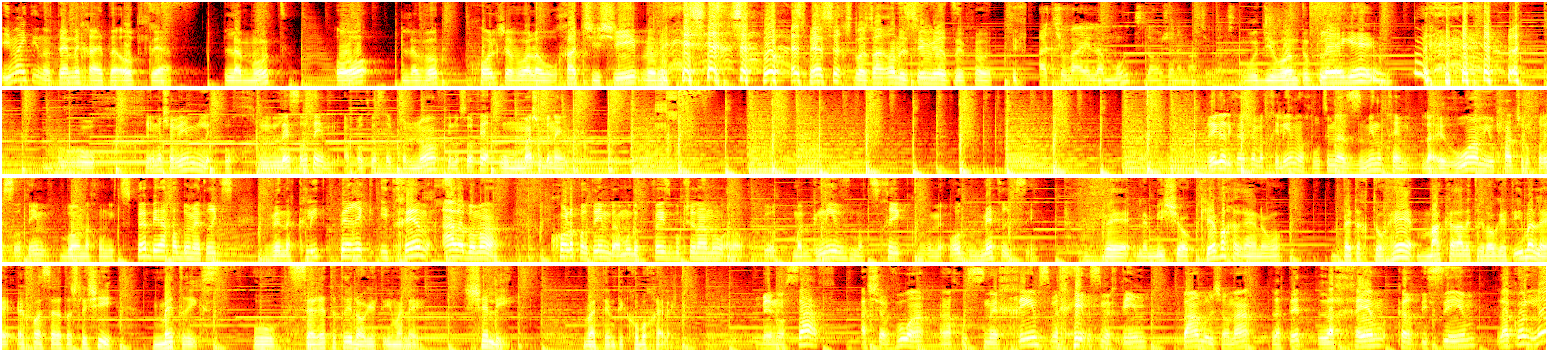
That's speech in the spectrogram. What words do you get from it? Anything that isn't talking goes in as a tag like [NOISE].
אם הייתי נותן לך את האופציה למות, או לבוא כל שבוע לארוחת שישי [LAUGHS] במשך שבוע, במשך שלושה חודשים ברציפות. התשובה היא למות, לא משנה מה התשובה שלי. would you want to play a game? [LAUGHS] ברוכים השבים לאוכלי סרטים, הפודקאסט על קולנוע, פילוסופיה ומה שביניהם. רגע לפני שמתחילים אנחנו רוצים להזמין אתכם לאירוע המיוחד של אוכלי סרטים בו אנחנו נצפה ביחד במטריקס ונקליט פרק איתכם על הבמה. כל הפרטים בעמוד הפייסבוק שלנו, הולך להיות מגניב, מצחיק ומאוד מטריקסי. ולמי שעוקב אחרינו, בטח תוהה מה קרה לטרילוגיית אימא'לה, איפה הסרט השלישי? מטריקס הוא סרט הטרילוגיית אימא'לה שלי, ואתם תיקחו בו חלק. בנוסף, השבוע אנחנו שמחים שמחים שמחים פעם ראשונה לתת לכם כרטיסים לקולנוע!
